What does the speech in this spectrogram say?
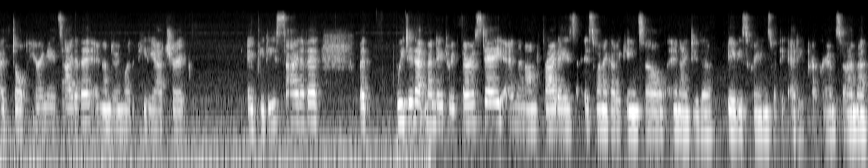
adult hearing aid side of it, and I'm doing more the pediatric APD side of it. We do that Monday through Thursday, and then on Fridays is when I go to Gainesville and I do the baby screenings with the EHDI program. So I'm a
